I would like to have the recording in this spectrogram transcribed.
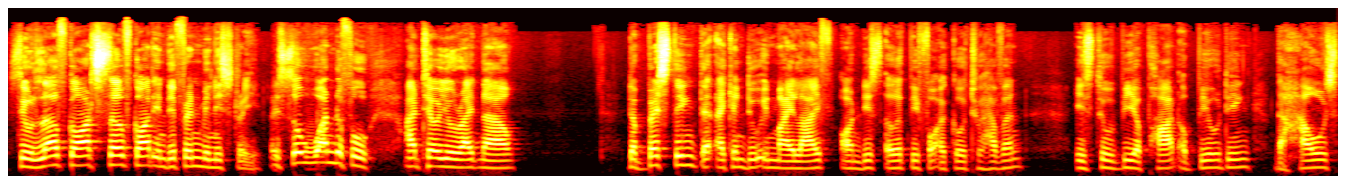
still love God, serve God in different ministry. It's so wonderful. I tell you right now, the best thing that I can do in my life on this earth before I go to heaven is to be a part of building the house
